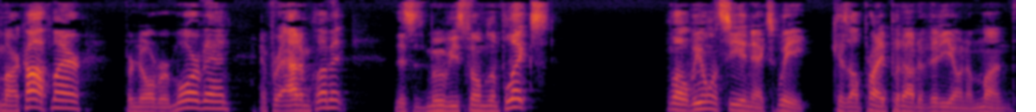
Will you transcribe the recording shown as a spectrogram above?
Mark Hoffmeyer, for Norbert Morvan, and for Adam Clement, this is Movies, Films, and Flix. Well, we won't see you next week, because I'll probably put out a video in a month.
